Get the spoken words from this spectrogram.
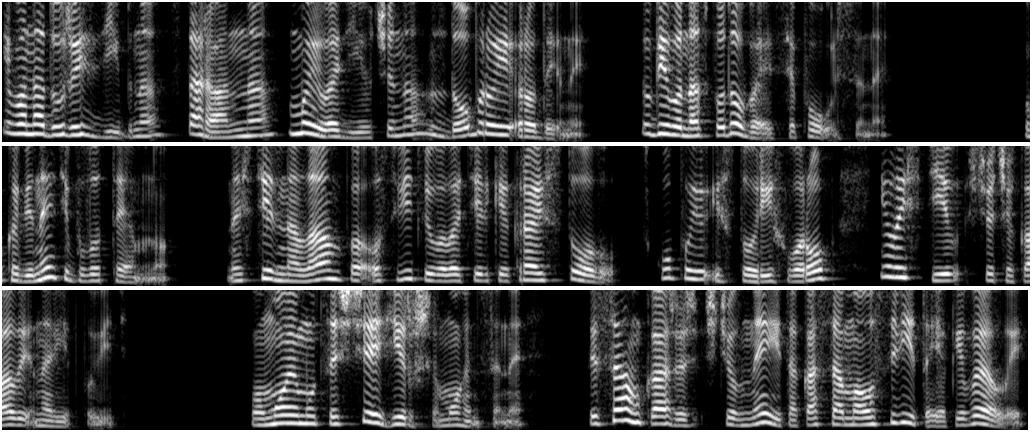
і вона дуже здібна, старанна, мила дівчина з доброї родини. Тобі вона сподобається, Поульсене. У кабінеті було темно. Настільна лампа освітлювала тільки край столу з купою історій хвороб і листів, що чекали на відповідь. По-моєму, це ще гірше, Могенсене. Ти сам кажеш, що в неї така сама освіта, як і Велли.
